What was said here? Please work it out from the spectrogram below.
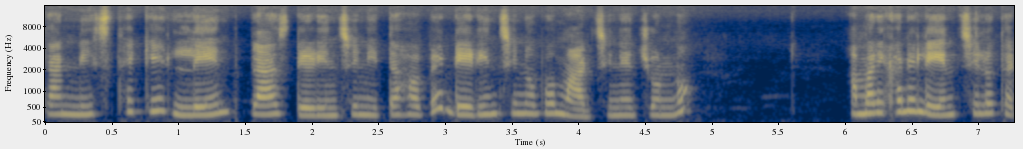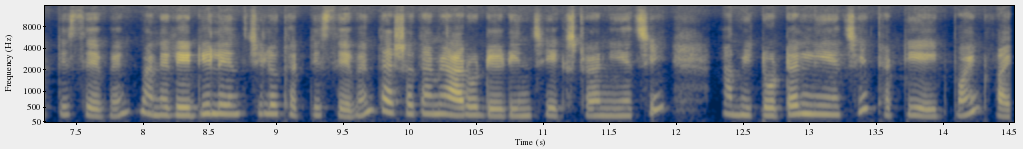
তার নিচ থেকে লেন্থ প্লাস দেড় ইঞ্চি নিতে হবে। দেড় ইঞ্চি নেব মার্জিনের জন্য। আমার এখানে লেন্থ ছিল থার্টি সেভেন মানে রেডি লেন্থ ছিল থার্টি সেভেন তার সাথে আমি আরও দেড় ইঞ্চি এক্সট্রা নিয়েছি। আমি টোটাল নিয়েছি থার্টি এইট পয়েন্ট ফাইভ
